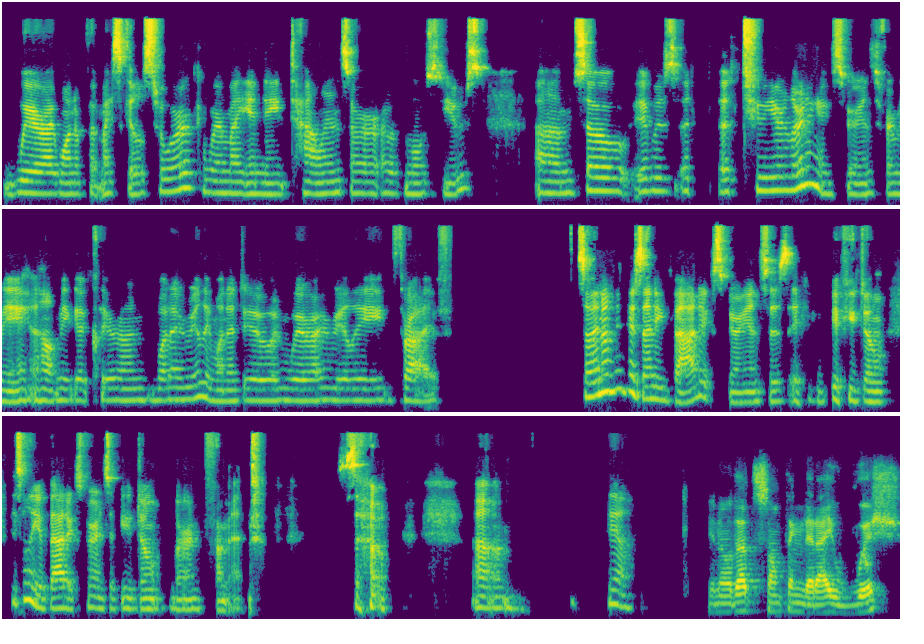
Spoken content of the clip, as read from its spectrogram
where I want to put my skills to work, where my innate talents are of most use. Um, so it was a a two year learning experience for me. It helped me get clear on what I really want to do and where I really thrive. So I don't think there's any bad experiences if you, if you don't. It's only a bad experience if you don't learn from it. So, um, yeah. You know, that's something that I wish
